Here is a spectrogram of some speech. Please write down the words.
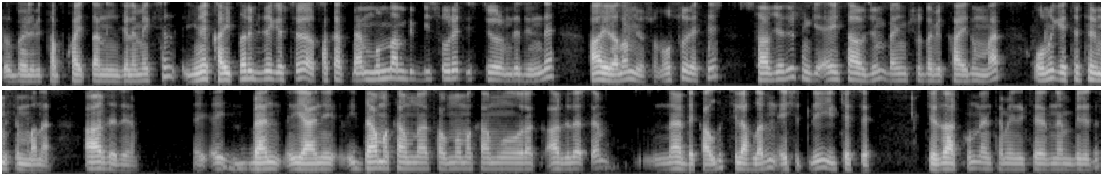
böyle bir tapu kayıtlarını incelemek için. Yine kayıtları bize gösteriyor. Fakat ben bundan bir, bir suret istiyorum dediğinde hayır alamıyorsun. O sureti savcıya diyorsun ki ey savcım benim şurada bir kaydım var. Onu getirtir misin bana? Arz ederim. E, e, ben yani iddia makamına savunma makamı olarak arz edersem nerede kaldı? Silahların eşitliği ilkesi. Ceza hukukunun en temel ilkelerinden biridir.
